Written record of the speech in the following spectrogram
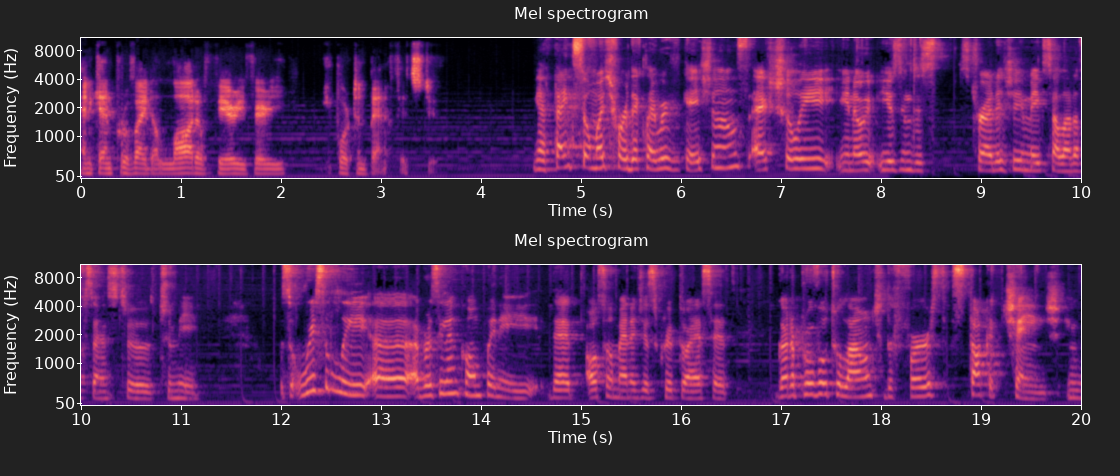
and can provide a lot of very very important benefits too. Yeah, thanks so much for the clarifications. Actually, you know, using this strategy makes a lot of sense to to me. So recently, uh, a Brazilian company that also manages crypto assets got approval to launch the first stock exchange in,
